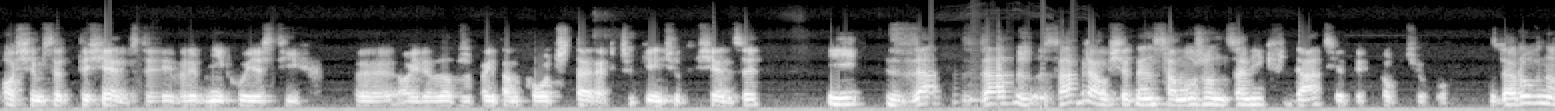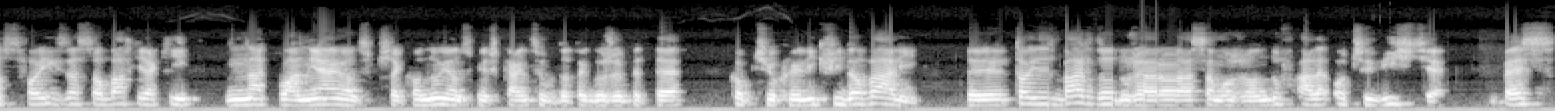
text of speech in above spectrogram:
800 tysięcy. W Rybniku jest ich, e, o ile dobrze pamiętam, około 4 czy 5 tysięcy. I za, za, zabrał się ten samorząd za likwidację tych kopciuchów, zarówno w swoich zasobach, jak i nakłaniając, przekonując mieszkańców do tego, żeby te kopciuchy likwidowali. Y, To jest bardzo duża rola samorządów, ale oczywiście bez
